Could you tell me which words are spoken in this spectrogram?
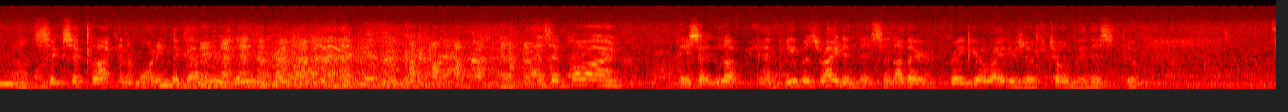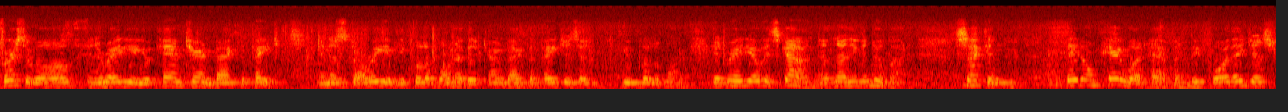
Well, 6 o'clock in the morning, the governor is leading the parade down Fifth Avenue. I said, Bourne. He said, look, and he was right in this, and other radio writers have told me this too. First of all, in the radio, you can turn back the pages. In a story, if you pull a boner, they turn back the pages and you pull a boner. In radio, it's gone. There's nothing you can do about it. Second, they don't care what happened before. They just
